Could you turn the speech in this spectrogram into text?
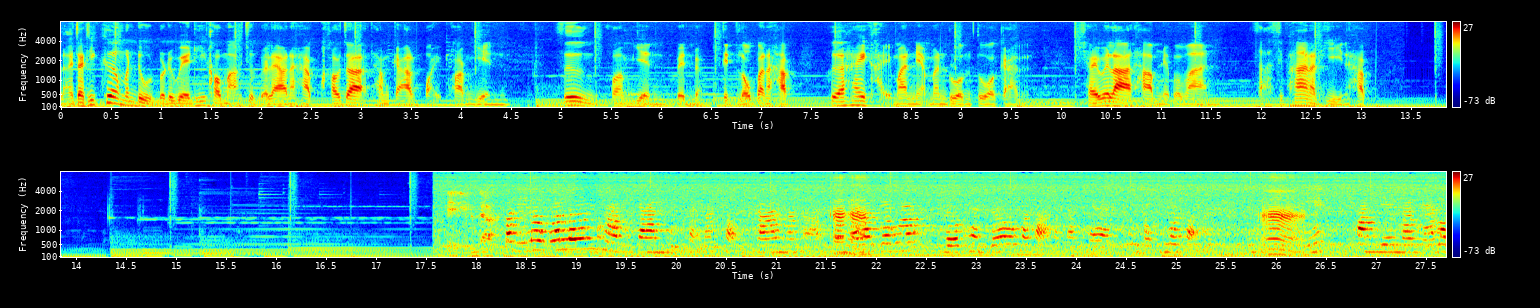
หลังจากที่เครื่องมันดูดบริเวณที่เขามาร์กจุดไว้แล้วนะครับเขาจะทำการปล่อยความเย็นซึ่งความเย็นเป็นแบบติดลบนะครับ เพื่อให้ไขมันเนี่ยมันรวมตัวกัน ใช้เวลาทำเนี่ยประมาณ 35 นาทีนะครับเสียงมันดังตอนนี้เราก็เริ่มทำการดูดไขมันสองข้างนะคะอ่าฮะเราเรียกว่าเลิฟแฮนเดิลภาษาทางการแพทย์คือตรงที่เราจับเลยอ่าทีนี้ความเย็นมันเนี้ยเรา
